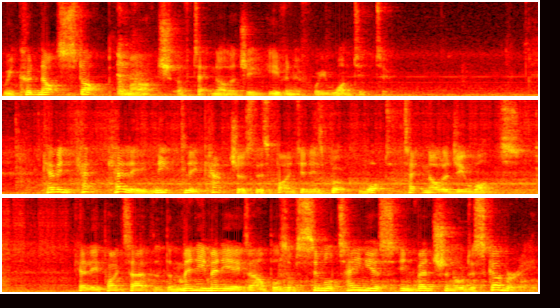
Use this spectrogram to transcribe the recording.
We could not stop the march of technology even if we wanted to. Kevin Ke Kelly neatly captures this point in his book, What Technology Wants. Kelly points out that the many, many examples of simultaneous invention or discovery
